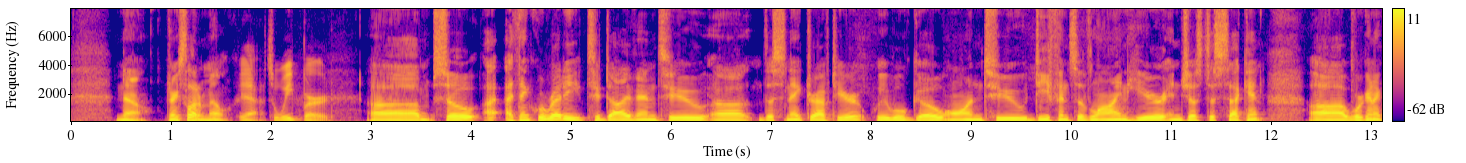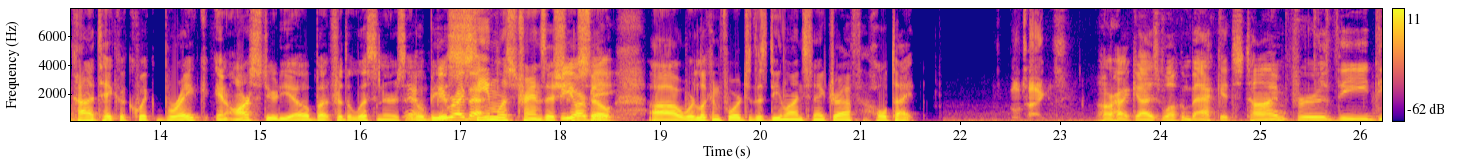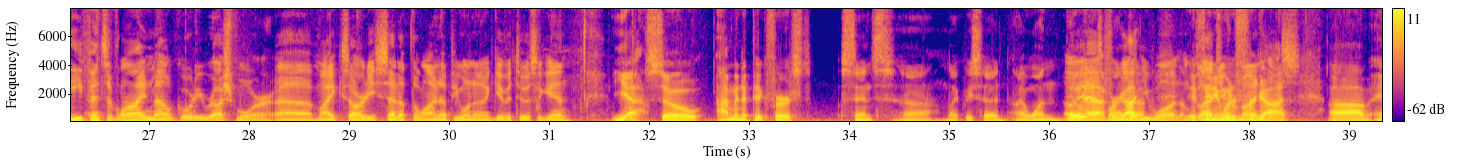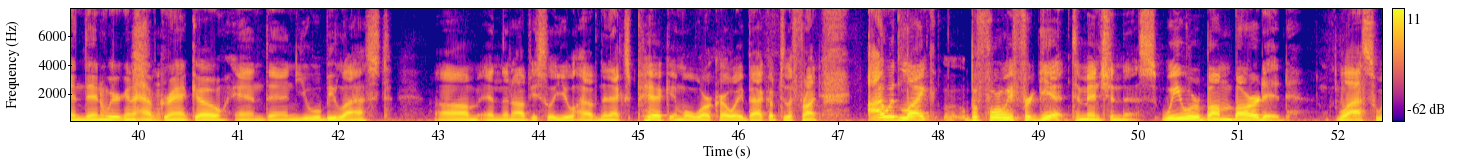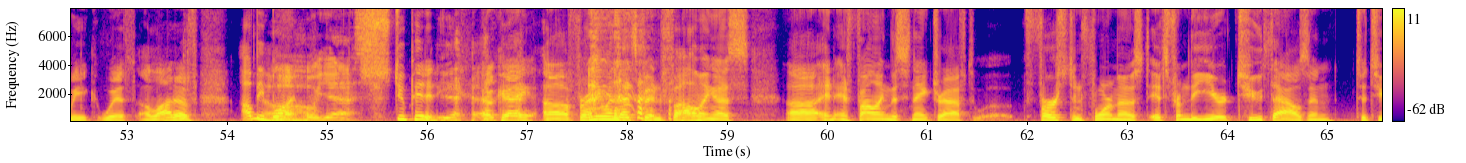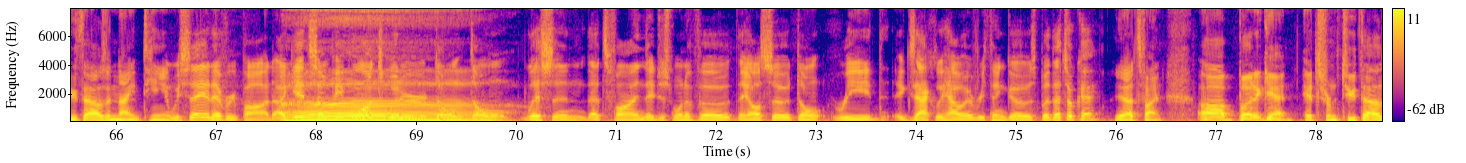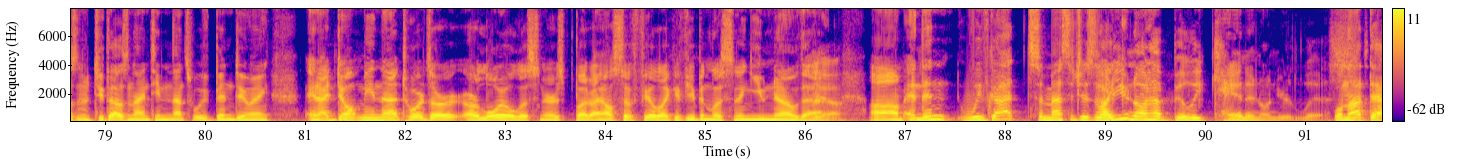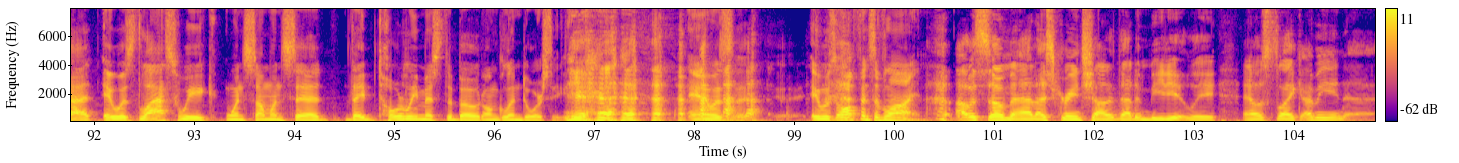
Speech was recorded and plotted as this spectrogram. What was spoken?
No, drinks a lot of milk. Yeah, it's a weak bird. Um, so I, I think we're ready to dive into uh, the snake draft here. We will go on to defensive line here in just a second. Uh, we're going to kind of take a quick break in our studio, but for the listeners, it'll be, be a right back. seamless transition. BRB. So uh, we're looking forward to this D line snake draft. Hold tight. Go Tigers. All right, guys, welcome back. It's time for the defensive line, Mount Gordy Rushmore. Uh, Mike's already set up the lineup. You want to give it to us again? Yeah, so I'm going to pick first since, uh, like we said, I won. The Oh, yeah, I forgot you won. I'm if glad you anyone reminded forgot. Um, and then we're going to have Grant go, and then you will be last. Um, and then obviously you'll have the next pick, and we'll work our way back up to the front. I would like, before we forget to mention this, we were bombarded last week with a lot of, I'll be blunt, Oh, yes. stupidity. Yeah. Okay. Uh, for anyone that's been following us uh, and, and following the snake draft, first and foremost, it's from the year 2000 to 2019. We say it every pod. I get some people on Twitter don't don't listen. That's fine. They just want to vote. They also don't read exactly how everything goes, but that's okay. Yeah, that's fine. Uh, but again, it's from 2000 to 2019, and that's what we've been doing. And I don't mean that towards our, our loyal listeners, but I also feel like if you've been listening, you know that. Yeah. Um, and then we've got some messages How like. do you not have Billy Cannon on your list? Well, not that. It was last week when someone said they totally missed the boat on Glenn Dorsey. Yeah. and it was it was offensive line. I was so mad. I screenshotted that immediately, and I was like, I mean, uh,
